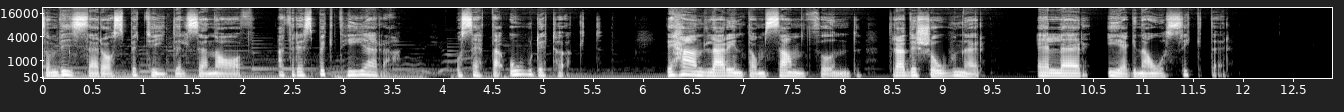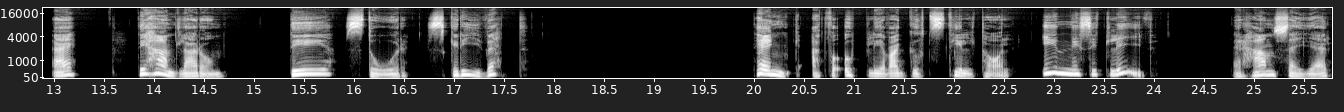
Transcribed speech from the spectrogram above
som visar oss betydelsen av att respektera och sätta ordet högt. Det handlar inte om samfund, traditioner eller egna åsikter. Nej, det handlar om det står skrivet. Tänk att få uppleva Guds tilltal in i sitt liv där han säger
